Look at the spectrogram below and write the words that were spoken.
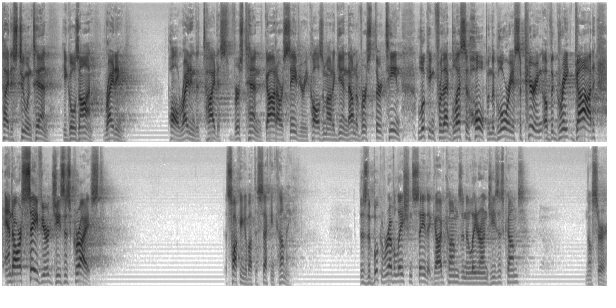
Titus 2 and 10, he goes on writing Paul writing to Titus, verse 10, God our Savior, he calls him out again, down to verse 13, looking for that blessed hope and the glorious appearing of the great God and our Savior, Jesus Christ. That's talking about the second coming. Does the book of Revelation say that God comes and then later on Jesus comes? No, sir.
